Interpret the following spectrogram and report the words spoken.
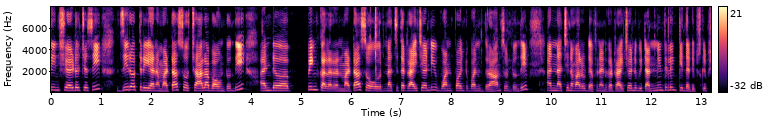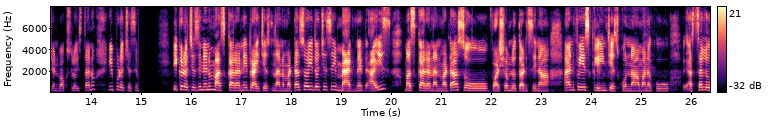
దీని షేడ్ వచ్చేసి జీరో త్రీ అనమాట సో చాలా బాగుంటుంది. అండ్ పింక్ కలర్ అనమాట సో నచ్చితే ట్రై చేయండి. వన్ పాయింట్ వన్ గ్రామ్స్ ఉంటుంది. అండ్ నచ్చిన వాళ్ళు డెఫినెట్గా ట్రై చేయండి. వీటన్నింటి లింక్ కింద డిస్క్రిప్షన్ బాక్స్లో ఇస్తాను. ఇప్పుడు వచ్చేసి ఇక్కడ వచ్చేసి నేను మస్కారాని ట్రై చేస్తున్నాను అనమాట సో ఇది వచ్చేసి మ్యాగ్నెట్ ఐస్ మస్కారాన్ అనమాట సో వర్షంలో తడిసిన అండ్ ఫేస్ క్లీన్ చేసుకున్న మనకు అస్సలు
